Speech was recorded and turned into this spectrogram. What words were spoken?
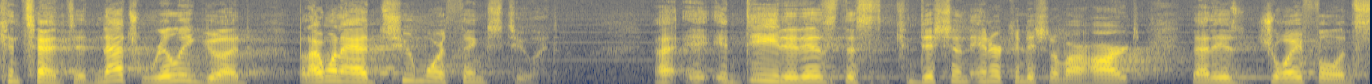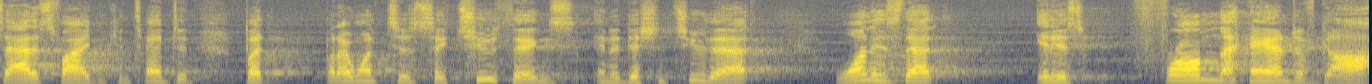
contented. And that's really good, but I want to add two more things to it. Uh, it. Indeed, it is this condition, inner condition of our heart that is joyful and satisfied and contented. But but I want to say two things in addition to that. One is that it is from the hand of God,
